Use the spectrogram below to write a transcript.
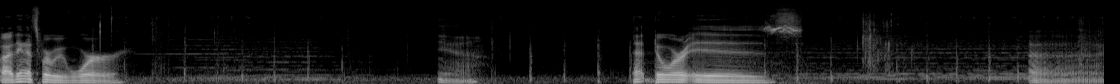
Oh, I think that's where we were. Yeah. That door is... Uh,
